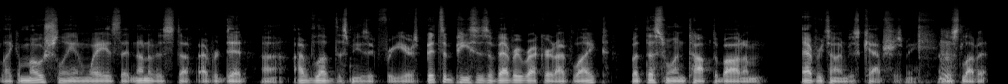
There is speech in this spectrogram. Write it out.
like emotionally in ways that none of his stuff ever did. Uh, I've loved this music for years. Bits and pieces of every record I've liked, but this one, top to bottom, every time just captures me. I just love it.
